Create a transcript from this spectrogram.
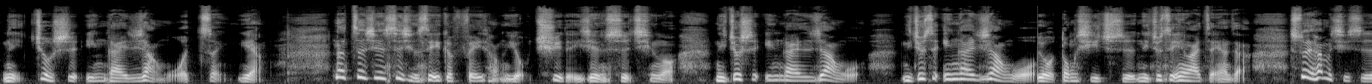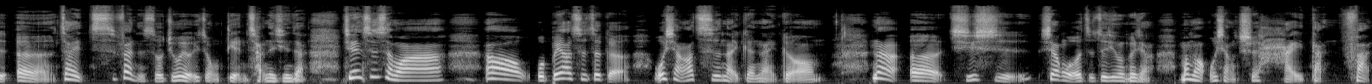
你就是应该让我怎样？那这件事情是一个非常有趣的一件事情哦，你就是应该让我，你就是应该让我有东西吃，你就是应该怎样怎样。所以他们其实呃，在吃饭的时候就会有一种点餐的心态。今天吃什么啊？哦，我不要吃这个，我想要吃哪个哪个哦。那呃，其实像我儿子最近会跟我讲，妈妈，我想吃海胆饭。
